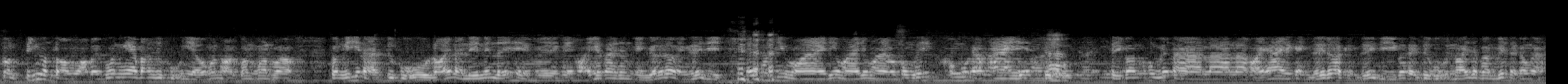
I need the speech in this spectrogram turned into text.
con tính con tò mò vậy con nghe băng sư phụ nhiều con hỏi con con vào con nghĩ là sư phụ nói là nên đến đấy để phải, phải hỏi người ta trong cảnh giới đó cảnh giới gì? Thế con đi hoài đi hoài đi hoài mà không thấy không có gặp ai ấy, sư phụ thì con không biết là là là hỏi ai cảnh giới đó cảnh giới gì? Có thể sư phụ nói cho con biết được không ạ?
